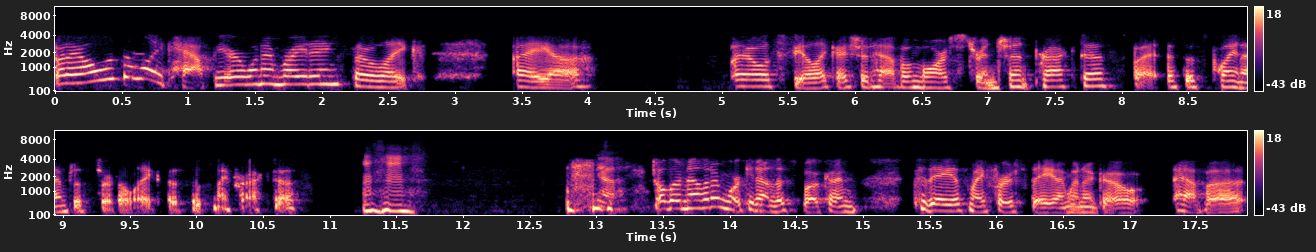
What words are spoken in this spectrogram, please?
but I always am like happier when I'm writing. So like I uh I always feel like I should have a more stringent practice, but at this point I'm just sort of like this is my practice. Mm-hmm. Yeah. Although now that I'm working on this book, I'm today is my first day. I'm going to go have a,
